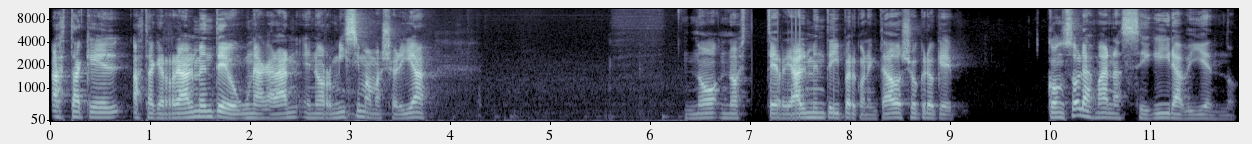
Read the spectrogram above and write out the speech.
hasta que, hasta que realmente una gran, enormísima mayoría no, no esté realmente hiperconectado, yo creo que consolas van a seguir habiendo.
